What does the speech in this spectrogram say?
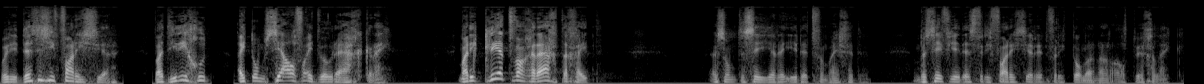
Hoor jy, dit is die fariseer, wat hierdie goed uit homself uit wil recht kry. Maar die kleed van gerechtigheid, is om te sê, jyre, jy dit vir my gedoen. En besef jy, dit is vir die fariseer en vir die tollenaar al twee gelijk.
